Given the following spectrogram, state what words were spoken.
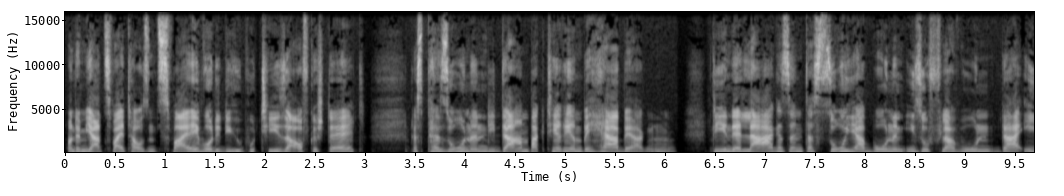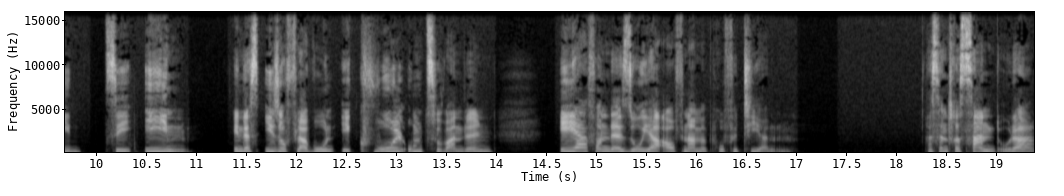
Und im Jahr 2002 wurde die Hypothese aufgestellt, dass Personen, die Darmbakterien beherbergen, die in der Lage sind, das Sojabohnen-Isoflavon Daicein in das Isoflavon Equol umzuwandeln, eher von der Sojaaufnahme profitieren. Das ist interessant, oder?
